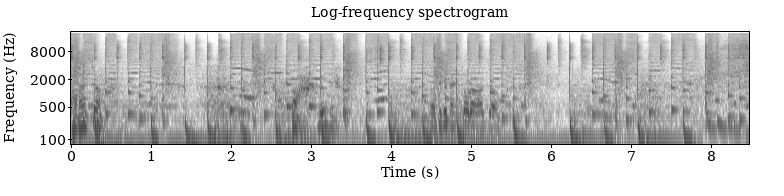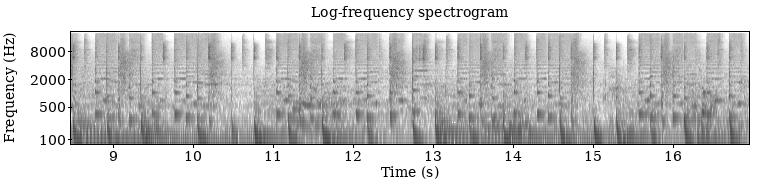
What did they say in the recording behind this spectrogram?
바람점. 아 근데 어떻게 다시 돌아가죠? 저거 아니에요.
